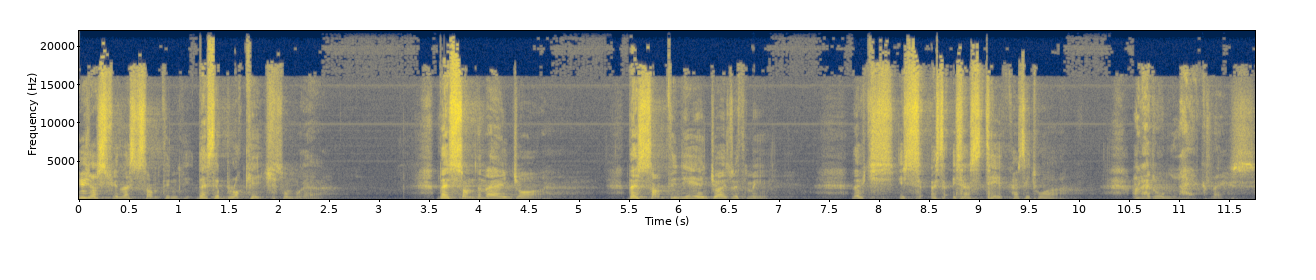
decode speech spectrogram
You just feel there's something, there's a blockage somewhere. There's something I enjoy. There's something he enjoys with me. Which is, it's a stake, as it were. And I don't like this.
